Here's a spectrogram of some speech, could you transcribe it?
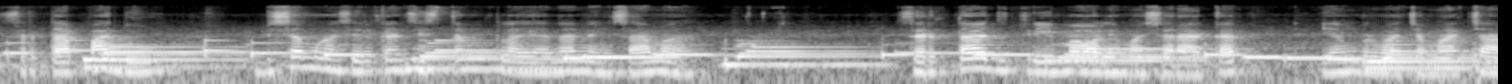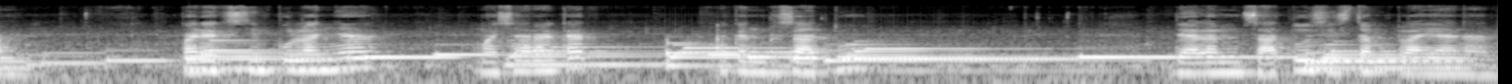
serta padu bisa menghasilkan sistem pelayanan yang sama serta diterima oleh masyarakat yang bermacam-macam. Pada kesimpulannya, masyarakat akan bersatu dalam satu sistem pelayanan.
